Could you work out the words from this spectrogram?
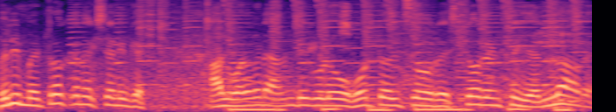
ಬರೀ ಮೆಟ್ರೋ ಕನೆಕ್ಷನಿಗೆ ಅಲ್ಲಿ ಒಳಗಡೆ ಅಂಗಡಿಗಳು ಹೋಟೆಲ್ಸು ರೆಸ್ಟೋರೆಂಟ್ಸು ಎಲ್ಲ ಅವೆ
